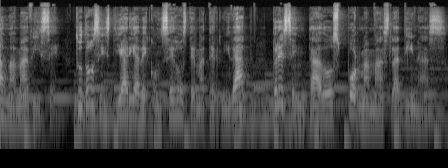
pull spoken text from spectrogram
a Mamá Dice, tu dosis diaria de consejos de maternidad presentados por mamás latinas.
